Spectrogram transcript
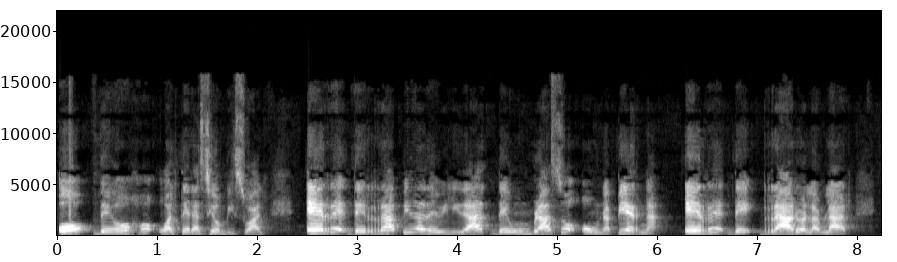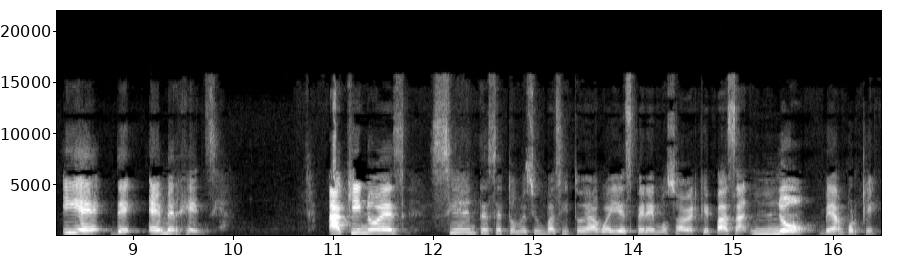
O de ojo o alteración visual, R de rápida debilidad de un brazo o una pierna, R de raro al hablar y E de emergencia. Aquí no es siéntese, tómese un vasito de agua y esperemos a ver qué pasa. No, vean por qué.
